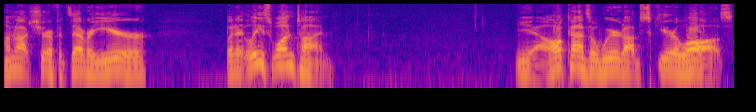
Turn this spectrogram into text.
I'm not sure if it's every year, but at least one time. Yeah, all kinds of weird, obscure laws.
